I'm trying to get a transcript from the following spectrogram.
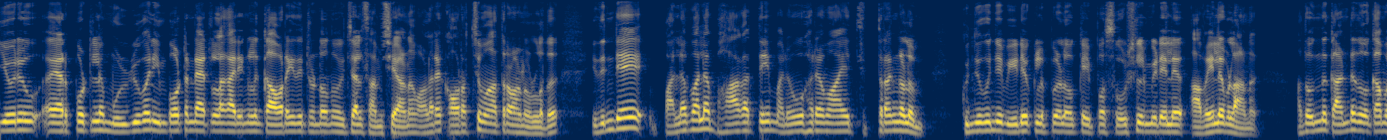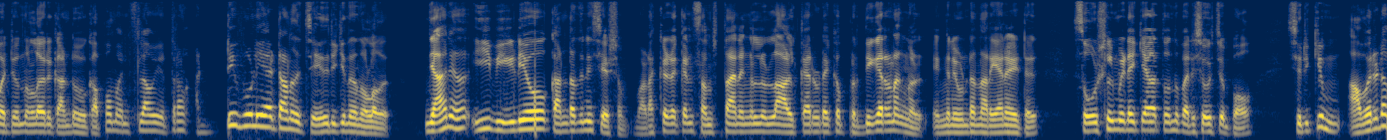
ഈ ഒരു എയർപോർട്ടിലെ മുഴുവൻ ഇമ്പോർട്ടന്റ് ആയിട്ടുള്ള കാര്യങ്ങളും കവർ ചെയ്തിട്ടുണ്ടോ എന്ന് ചോദിച്ചാൽ സംശയമാണ്. വളരെ കുറച്ച് മാത്രമാണ് ഉള്ളത് ഇതിന്റെ പല പല ഭാഗത്തെയും മനോഹരമായ ചിത്രങ്ങളും കുഞ്ഞു കുഞ്ഞു വീഡിയോ ക്ലിപ്പുകളൊക്കെ ഇപ്പോൾ സോഷ്യൽ മീഡിയയിൽ അവൈലബിൾ ആണ്. അതൊന്ന് കണ്ടു നോക്കാൻ പറ്റും എന്നുള്ളവർ കണ്ടു നോക്കുക അപ്പോൾ മനസ്സിലാവും എത്ര അടിപൊളിയായിട്ടാണ് ചെയ്തിരിക്കുന്നത് എന്നുള്ളത്. ഞാൻ ഈ വീഡിയോ കണ്ടതിന് ശേഷം വടക്കിഴക്കൻ സംസ്ഥാനങ്ങളിലുള്ള ആൾക്കാരുടെയൊക്കെ പ്രതികരണങ്ങൾ എങ്ങനെയുണ്ടെന്ന് അറിയാനായിട്ട് സോഷ്യൽ മീഡിയക്കകത്തൊന്ന് പരിശോധിച്ചപ്പോൾ ശരിക്കും അവരുടെ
